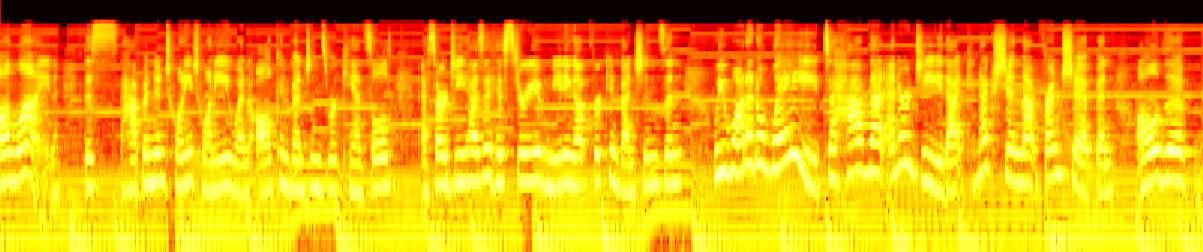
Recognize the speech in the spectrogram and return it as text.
online. This happened in 2020 when all conventions were canceled. SRG has a history of meeting up for conventions, and we wanted a way to have that energy, that connection, that friendship, and all of the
